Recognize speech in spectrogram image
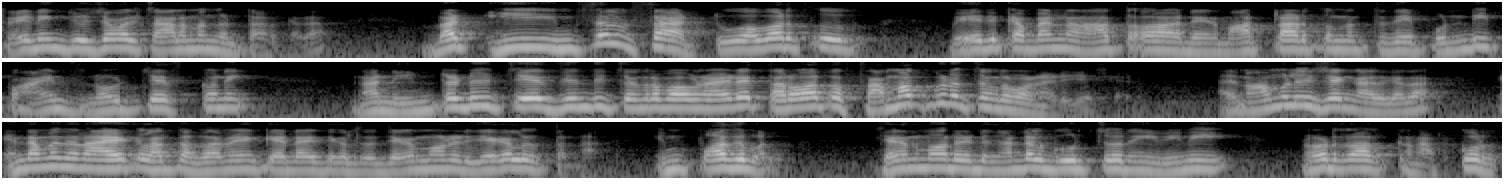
ట్రైనింగ్ చూసే వాళ్ళు చాలామంది ఉంటారు కదా. బట్ ఈ హిమ్సెల్ఫ్ సార్ టూ అవర్స్ వేదిక పైన నాతో నేను మాట్లాడుతున్నంతసేపు ఉండి పాయింట్స్ నోట్ చేసుకొని నన్ను ఇంట్రడ్యూస్ చేసింది చంద్రబాబు నాయుడే తర్వాత సమప్ కూడా చంద్రబాబు నాయుడు చేశాడు. అది మామూలు విషయం కాదు కదా. ఎంతమంది నాయకులు అంత సమయం కేటాయించగలుగుతారు? జగన్మోహన్ రెడ్డి చేయగలుగుతున్నా. ఇంపాసిబుల్ జగన్మోహన్ రెడ్డి గంటలు కూర్చొని విని నోటు రాసుకుని అఫ్కోర్స్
